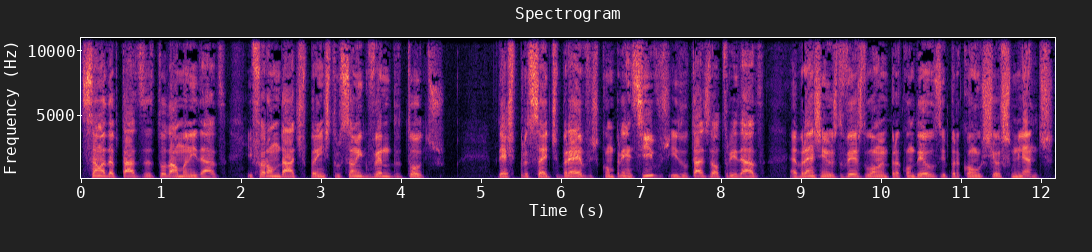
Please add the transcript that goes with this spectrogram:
são adaptados a toda a humanidade e foram dados para instrução e governo de todos. Dez preceitos breves, compreensivos e dotados de autoridade abrangem os deveres do homem para com Deus e para com os seus semelhantes.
